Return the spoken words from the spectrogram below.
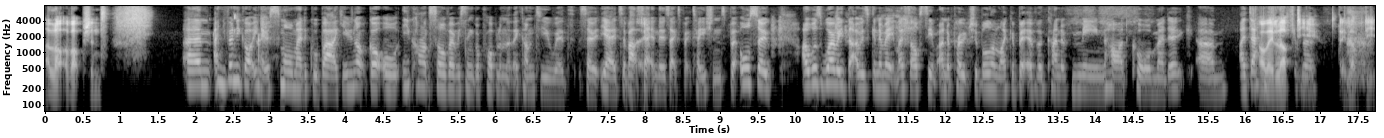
a lot of options. Um, and you've only got you know a small medical bag. You've not got all. You can't solve every single problem that they come to you with. So yeah, it's about setting those expectations. But also, I was worried that I was going to make myself seem unapproachable and like a bit of a kind of mean, hardcore medic. Um, I definitely. Oh, they loved you. They loved you.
